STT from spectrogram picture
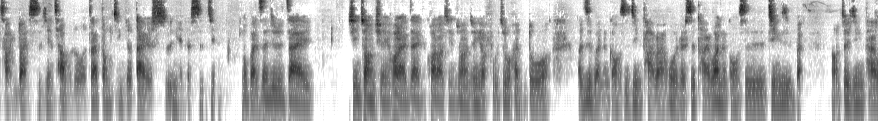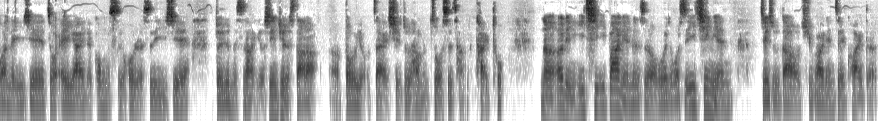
长一段时间，差不多在东京就待了十年的时间。我本身就是在。新创圈，后来再跨到新创圈，有辅助很多呃日本的公司进台湾，或者是台湾的公司进日本。啊，最近台湾的一些做 AI 的公司，或者是一些对日本市场有兴趣的 startup 啊，都有在协助他们做市场的开拓。那二零一七一八年的时候，我我是一七年接触到区块链这一块的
